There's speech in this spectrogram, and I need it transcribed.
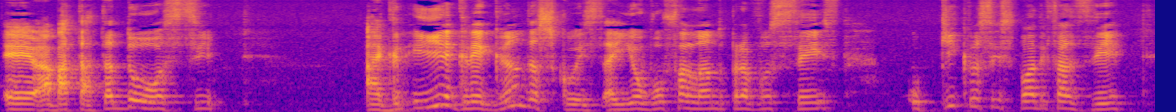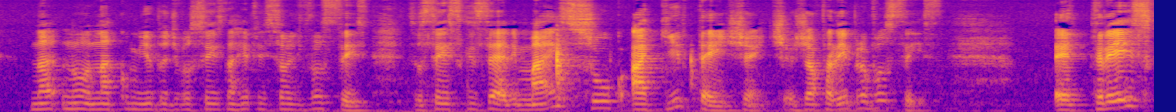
é, a batata doce, ir agregando as coisas. Aí eu vou falando para vocês o que, que vocês podem fazer na, no, na comida de vocês, na refeição de vocês. Se vocês quiserem mais suco, aqui tem, gente. Eu já falei para vocês. É três,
